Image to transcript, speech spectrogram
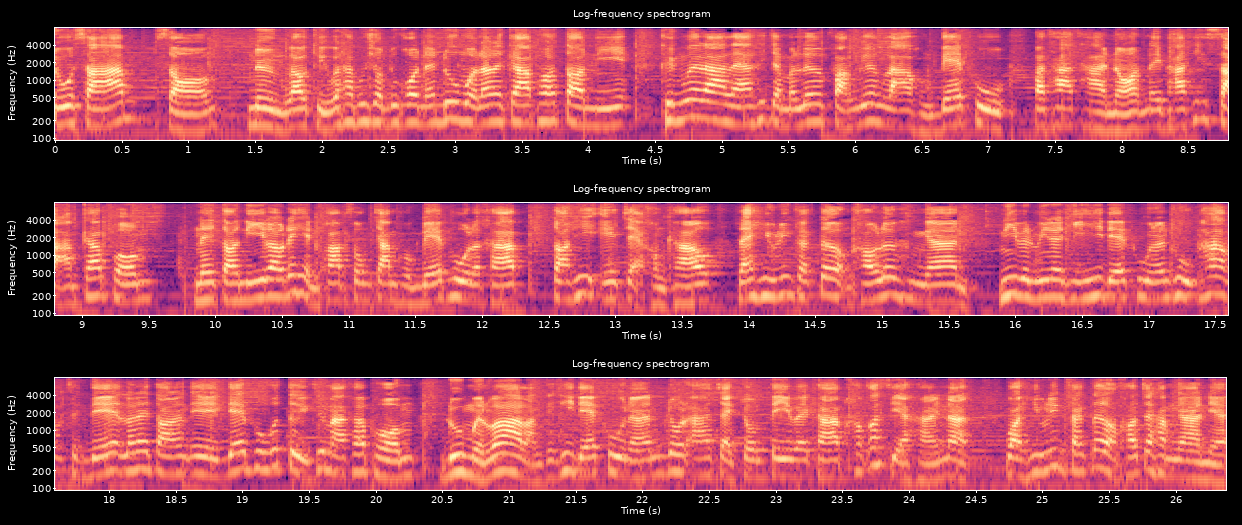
ดู 3 2 1 เราถือว่าท่านผู้ชมทุกคนนั้นดูหมดแล้วนะครับ เพราะตอนนี้ถึงเวลาแล้วที่จะมาเริ่มฟังเรื่องราวของเด p พูปะทะธานอนในพาร์ทที่ 3 ครับผม ในตอนนี้เราได้เห็นความทรงจำของเดฟพูแล้วครับ ตอนที่เอแจกของเขาและฮิลลิ่งแฟกเตอร์ของเขาเริ่มทำงาน นี่เป็นวินาทีที่เดฟพูนั้นถูกภาพจากเดฟแล้วในตอนนั้นเองเดฟพูก็ตื่นขึ้นมาครับผม ดูเหมือนว่าหลังจากที่เดฟพูนั้นโดนอาแจกโจมตีไปครับเขาก็เสียหายหนักกว่าฮิลลิ่งแฟกเตอร์ของเขาจะทำงานเนี่ย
